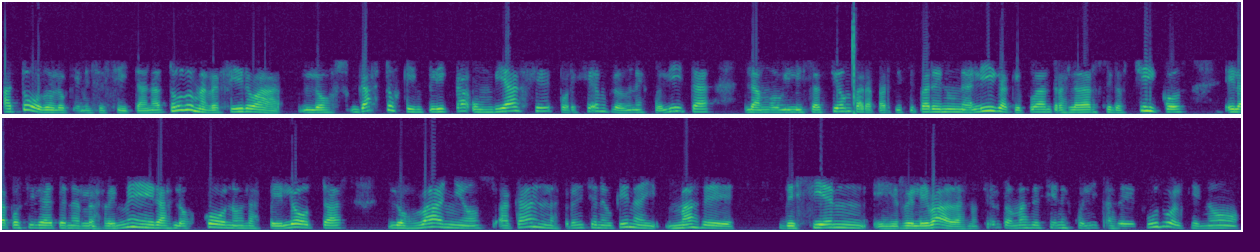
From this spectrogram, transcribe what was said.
a todo lo que necesitan. A todo me refiero a los gastos que implica un viaje, por ejemplo, de una escuelita, la movilización para participar en una liga que puedan trasladarse los chicos, eh, la posibilidad de tener las remeras, los conos, las pelotas, los baños. Acá en las provincias de Neuquén hay más de de 100 eh, relevadas, ¿no es cierto? Más de 100 escuelitas de fútbol que no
